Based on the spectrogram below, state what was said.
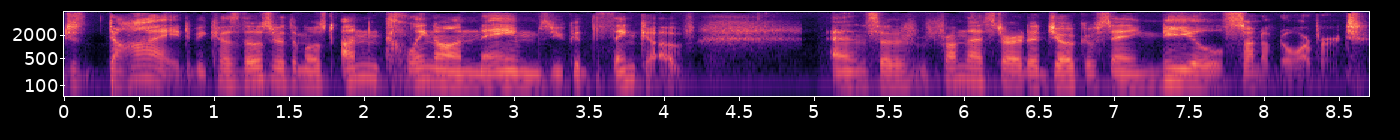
just died because those are the most un-Klingon names you could think of. And so from that started a joke of saying Neil, son of Norbert.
